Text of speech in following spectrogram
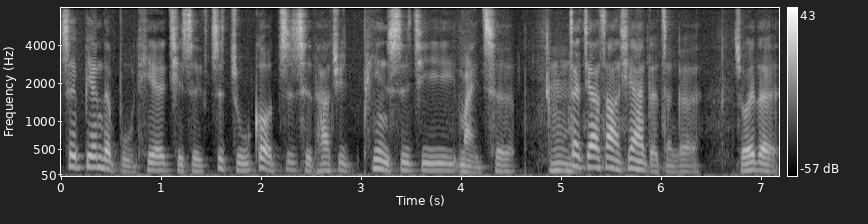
这边的补贴其实是足够支持他去聘司机买车，再加上现在的整个所谓的。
